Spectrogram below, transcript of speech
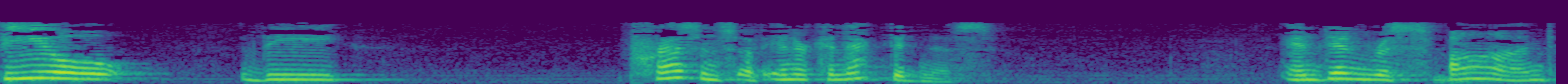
Feel the presence of interconnectedness. And then respond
